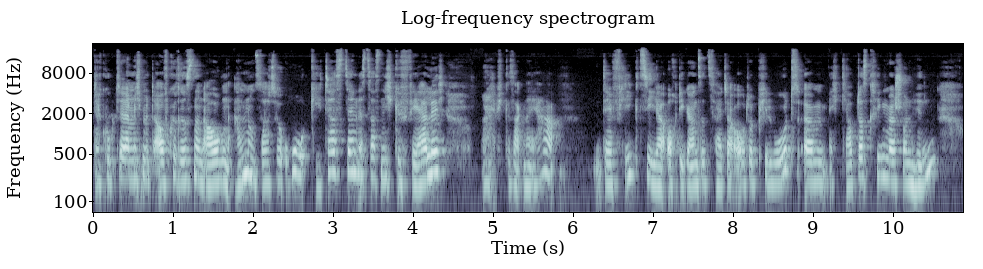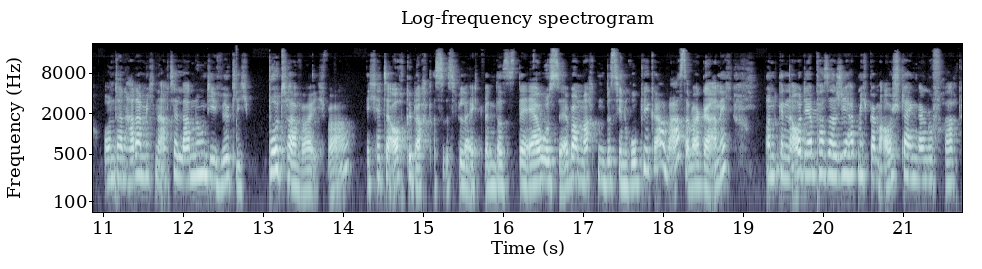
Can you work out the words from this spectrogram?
Da guckte er mich mit aufgerissenen Augen an und sagte, oh, geht das denn? Ist das nicht gefährlich? Und dann habe ich gesagt, na ja, der fliegt sie ja auch die ganze Zeit, der Autopilot. Ähm, ich glaube, das kriegen wir schon hin. Und dann hat er mich nach der Landung, die wirklich butterweich war. Ich hätte auch gedacht, es ist vielleicht, wenn das der Airbus selber macht, ein bisschen ruppiger, war es aber gar nicht. Und genau der Passagier hat mich beim Aussteigen dann gefragt,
